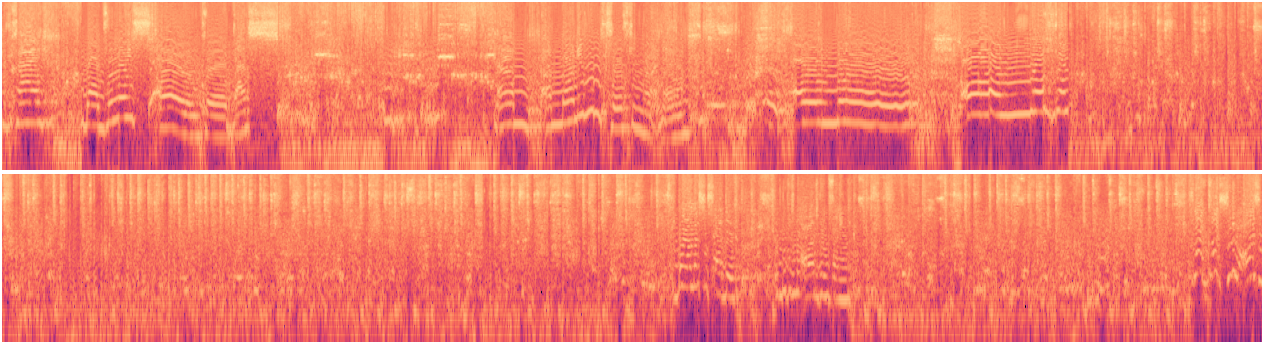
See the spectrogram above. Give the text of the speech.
Okay, my voice, oh god, that's... Um, I'm not even talking right now. Oh no! Oh no! But I'm not sure this. We're looking at all the thing. Yeah, God, see, all the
